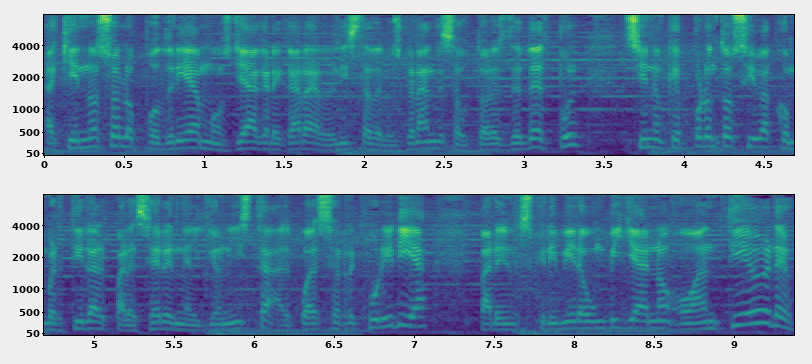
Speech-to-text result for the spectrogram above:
a quien no solo podríamos ya agregar a la lista de los grandes autores de Deadpool, sino que pronto se iba a convertir al parecer en el guionista al cual se recurriría para escribir a un villano o antihéroe,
